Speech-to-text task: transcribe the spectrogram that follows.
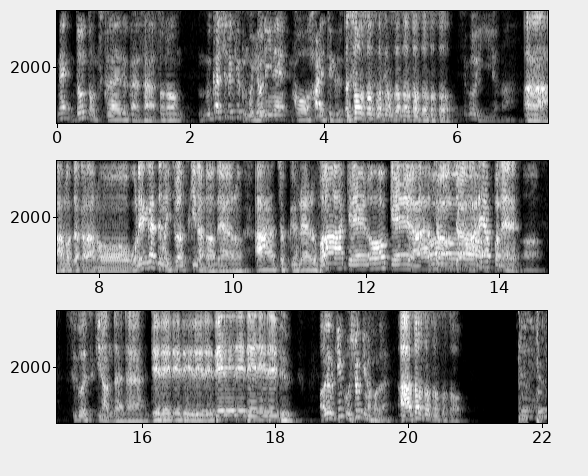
ね、どんどん作られるからさ、その、昔の曲もよりね、こう、生えてくる。そうそうそうそうそうそうそうそうそう。すごいいいよな。ああ、あの、だからあのー俺がでも一番好きなのはね、あの、あーちょくれるファーケーオーケーあーちょちょ、あれやっぱね、あすごい好きなんだよね。デレレレレレデレレデレレドゥ。あ、でも結構初期の方だよ。あーそうそうそうそうそう。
